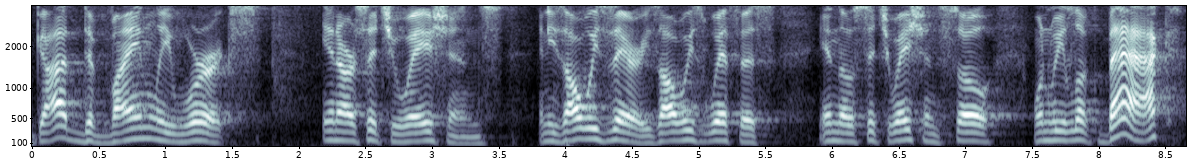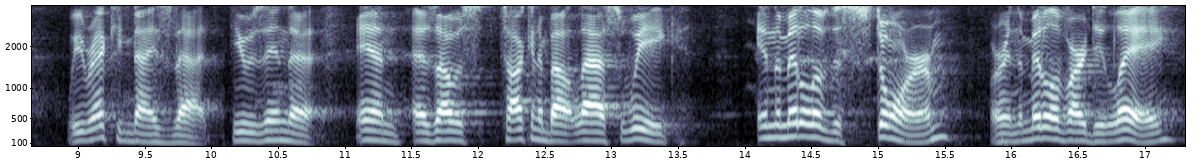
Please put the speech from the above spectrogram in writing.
God divinely works in our situations, and He's always there. He's always with us in those situations. So when we look back, we recognize that He was in that. And as I was talking about last week, in the middle of the storm, or in the middle of our delay,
